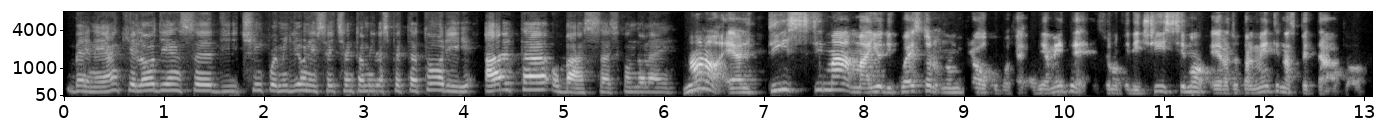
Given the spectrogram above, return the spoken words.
Bene, anche l'audience di 5 milioni e 600 mila spettatori, alta o bassa secondo lei? No, no, è altissima, ma io di questo non mi preoccupo. Cioè, ovviamente sono felicissimo, era totalmente inaspettato.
